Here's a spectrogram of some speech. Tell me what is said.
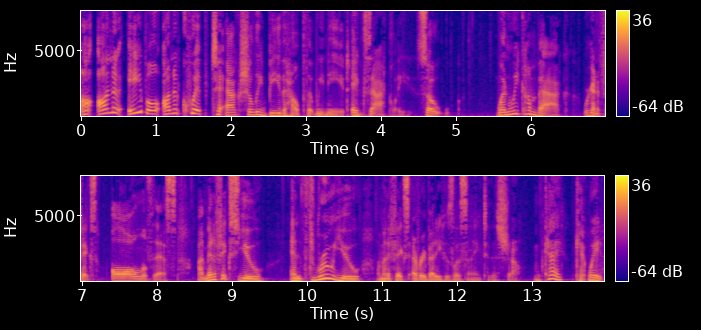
Uh, unable, unequipped to actually be the help that we need. exactly. So when we come back, we're going to fix all of this. I'm going to fix you. And through you, I'm going to fix everybody who's listening to this show. Okay, can't wait.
